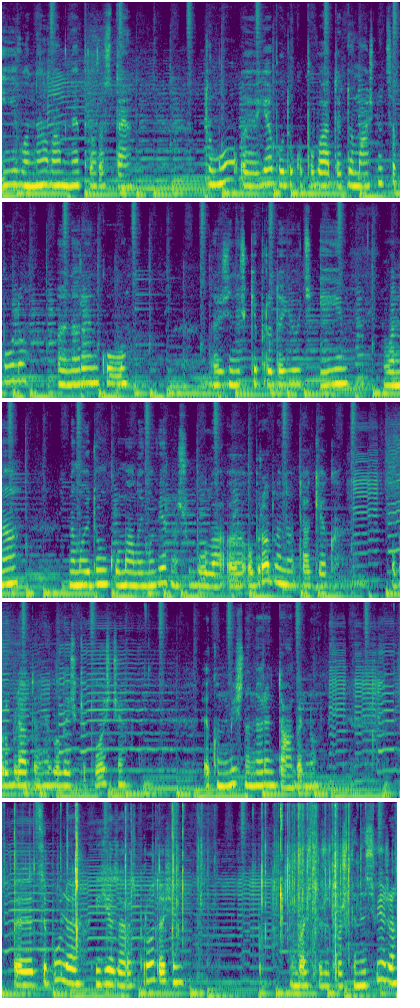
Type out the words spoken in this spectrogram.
і вона вам не проросте. Тому е, я буду купувати домашню цибулю е, на ринку. Е, Жіночки продають, і вона, на мою думку, мало ймовірно, що була оброблена, так як обробляти невеличкі площі економічно нерентабельно. Цибуля є зараз в продажі. Бачите, вже трошки не свіжа.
